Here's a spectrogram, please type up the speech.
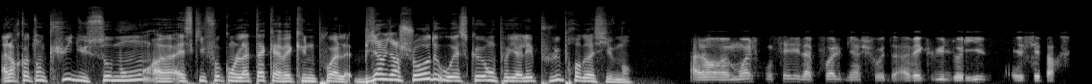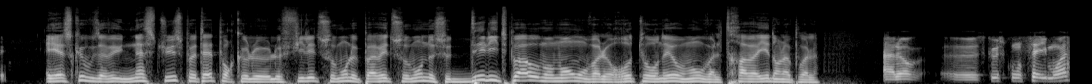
Alors quand on cuit du saumon, est-ce qu'il faut qu'on l'attaque avec une poêle bien bien chaude ou est-ce qu'on peut y aller plus progressivement? Alors moi je conseille la poêle bien chaude avec l'huile d'olive et c'est parfait. Et est-ce que vous avez une astuce peut-être pour que le, filet de saumon, le pavé de saumon ne se délite pas au moment où on va le retourner, au moment où on va le travailler dans la poêle? Alors, euh, ce que je conseille moi,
